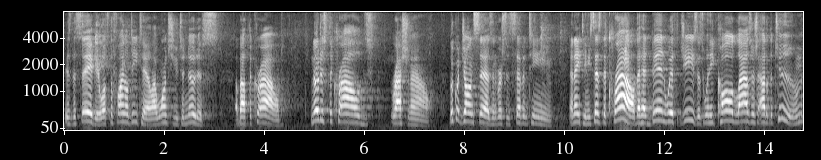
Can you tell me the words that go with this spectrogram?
is the Savior? It's the final detail I want you to notice about the crowd. Notice the crowd's rationale. Look what John says in verses 17 and 18. He says, The crowd that had been with Jesus when he called Lazarus out of the tomb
